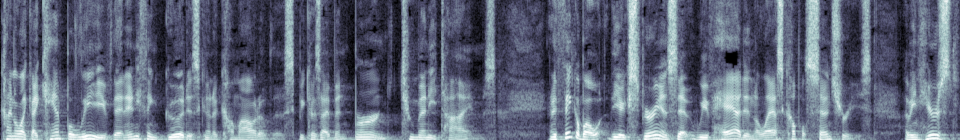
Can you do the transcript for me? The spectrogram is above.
kind of like, I can't believe that anything good is going to come out of this because I've been burned too many times. And I think about the experience that we've had in the last couple centuries. I mean, here's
